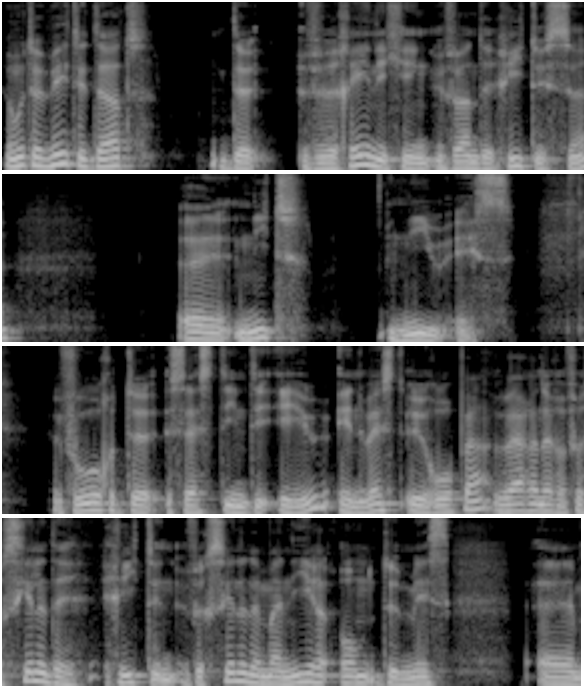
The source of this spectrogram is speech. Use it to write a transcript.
We moeten weten dat de vereniging van de ritussen uh, niet nieuw is. Voor de 16e eeuw in West-Europa waren er verschillende riten, verschillende manieren om de mis uh,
